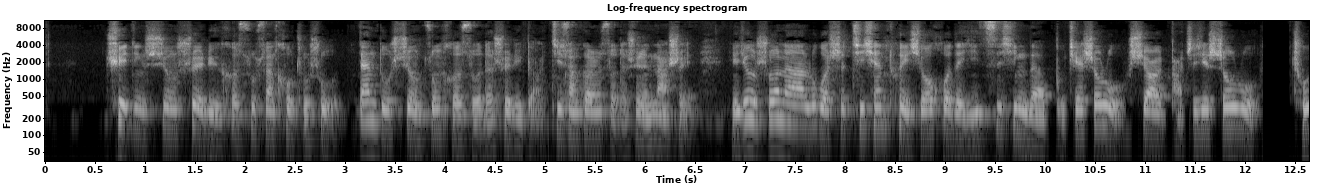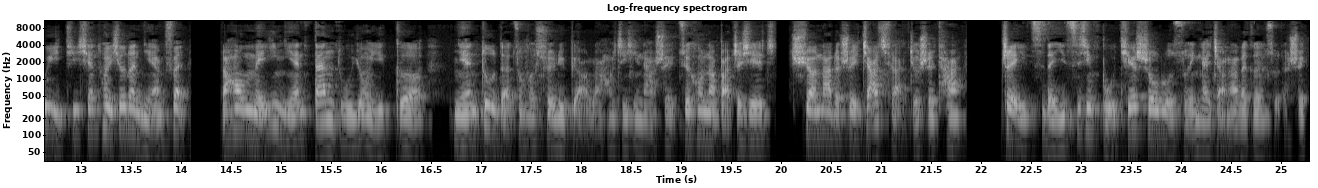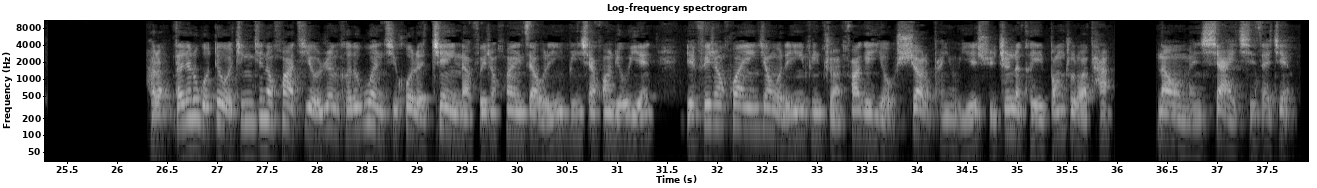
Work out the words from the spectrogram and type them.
确定适用税率和速算扣除数，单独适用综合所得税率表计算个人所得税的纳税。也就是说呢，如果是提前退休获得一次性的补贴收入，需要把这些收入除以提前退休的年份，然后每一年单独用一个年度的综合税率表，然后进行纳税。最后呢，把这些需要纳的税加起来，就是他这一次的一次性补贴收入所应该缴纳的个人所得税。好了，大家如果对我今天的话题有任何的问题或者建议呢，非常欢迎在我的音频下方留言，也非常欢迎将我的音频转发给有需要的朋友，也许真的可以帮助到他。那我们下一期再见。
